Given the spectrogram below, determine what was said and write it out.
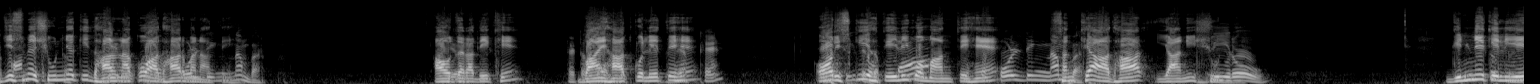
जिसमें शून्य की धारणा को आधार बनाते हैं। नंबर आओ जरा देखें। बाएँ हाथ को लेते हैं। और इसकी हथेली को मानते हैं। होल्डिंग संख्या आधार यानी शून्य। गिनने के लिए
